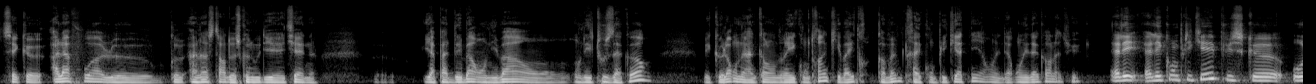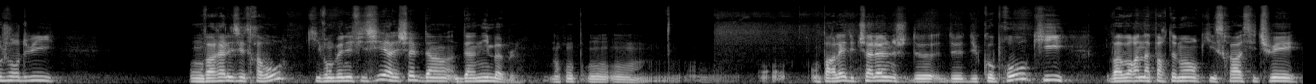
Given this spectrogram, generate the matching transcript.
c'est que à la fois, le, à l'instar de ce que nous dit Étienne, euh, il n'y a pas de débat, on y va, on, on est tous d'accord mais que là, on a un calendrier contraint qui va être quand même très compliqué à tenir. On est, d'accord là-dessus elle est, elle est compliquée puisque aujourd'hui, on va réaliser des travaux qui vont bénéficier à l'échelle d'un immeuble. Donc on, on, parlait du challenge de, du copro qui va avoir un appartement qui sera situé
